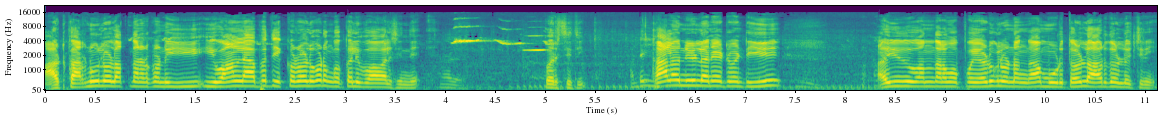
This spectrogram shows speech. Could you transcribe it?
అటు కర్నూలు వాళ్ళు వస్తున్నారు అనుకోండి ఈ ఈ వాన లేకపోతే ఇక్కడ వాళ్ళు కూడా ఇంకొకరి పోవాల్సిందే పరిస్థితి. కాలువ నీళ్ళు అనేటువంటివి ఐదు వందల ముప్పై అడుగులు ఉండగా మూడు తళ్ళు ఆరు తళ్ళు వచ్చినాయి.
